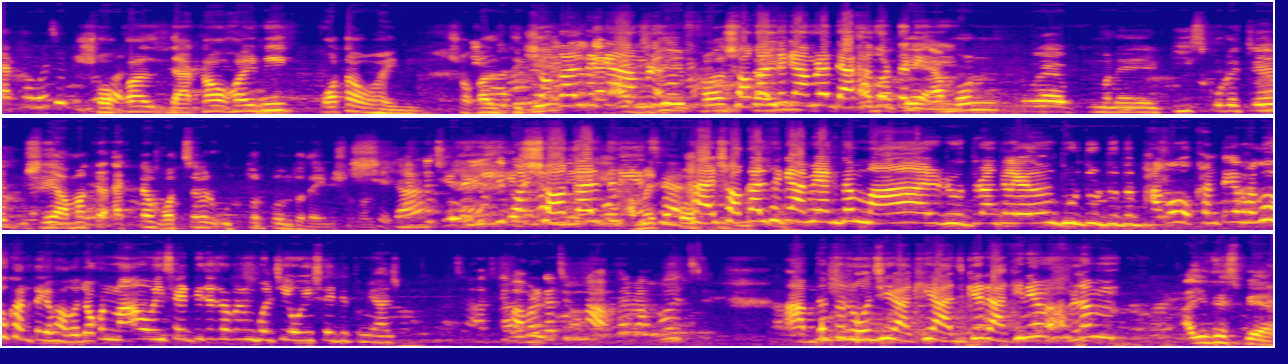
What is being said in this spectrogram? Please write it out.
দেখা হয়েছে video call? সকাল দেখাও হয়নি কথাও হয়নি। সকাল থেকে সকাল থেকে আমরা আজকে first সকাল থেকে আমরা দেখা করতে এমন মানে টিজ করেছে সে আমাকে একটা হোয়াটসঅ্যাপের উত্তর পর্যন্ত দেয়নি সকাল হ্যাঁ সকাল থেকে আমি একদম মা আর রুদ্র আঙ্কেল একদম দূর দূর দূর দূর। ভাগো ওখান থেকে ভাগো ওখান থেকে ভাগো। যখন মা ওই সাইড দিয়ে যখন আমি বলছি ওই সাইডে তুমি আসবে। আচ্ছা, আজকে বাবার কাছে কোনো আবদার রাখা হয়েছে আবদার তো রোজই রাখি আজকে রাখিনি ভাবলাম আজকে স্পেয়ার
